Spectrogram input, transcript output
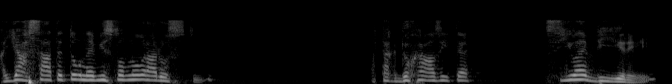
A jásáte tou nevýslovnou radostí. A tak docházíte cíle víry,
